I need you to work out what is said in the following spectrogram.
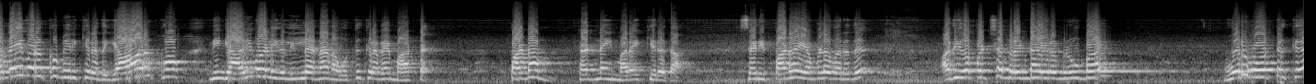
அனைவருக்கும் இருக்கிறது. யாருக்கும் நீங்க அறிவாளிகள் இல்லைன்னா நான் ஒத்துக்கிறவே மாட்டேன். பணம் கண்ணை மறைக்கிறதா? சரி பணம் எவ்வளவு வருது? அதிகபட்சம் ரெண்டாயிரம் ரூபாய். ஒரு ஓட்டுக்கு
